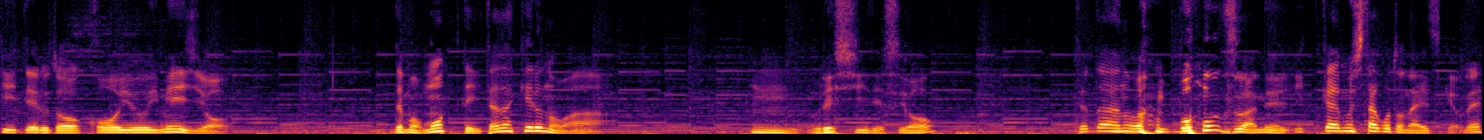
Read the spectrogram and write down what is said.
聞いてるとこういうイメージをでも持っていただけるのはうん嬉しいですよ。ただあの 坊主はね一回もしたことないですけどね。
